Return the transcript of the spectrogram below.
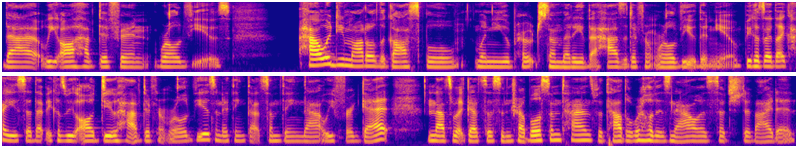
that we all have different worldviews. How would you model the gospel when you approach somebody that has a different worldview than you? Because I like how you said that because we all do have different worldviews. And I think that's something that we forget. And that's what gets us in trouble sometimes with how the world is now is such divided.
